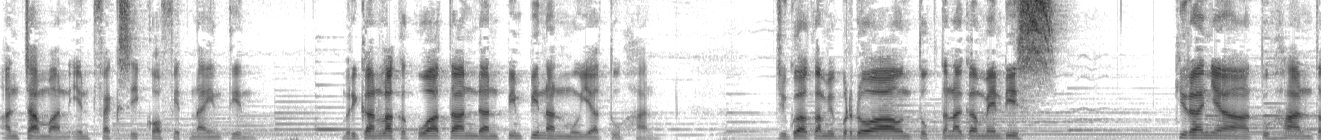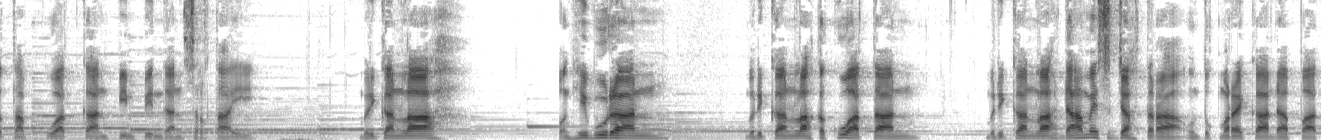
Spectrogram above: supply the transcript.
ancaman infeksi COVID-19. Berikanlah kekuatan dan pimpinanmu ya Tuhan juga kami berdoa untuk tenaga medis. Kiranya Tuhan tetap kuatkan, pimpin, dan sertai. Berikanlah penghiburan, berikanlah kekuatan, berikanlah damai sejahtera untuk mereka dapat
